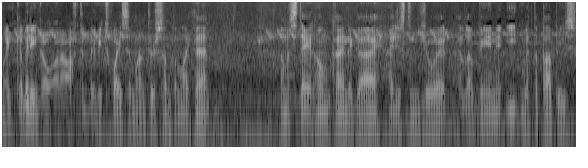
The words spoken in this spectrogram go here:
like we didn't go out often, maybe twice a month or something like that. I'm a stay at home kind of guy. I just enjoy it. I love being eating with the puppies.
